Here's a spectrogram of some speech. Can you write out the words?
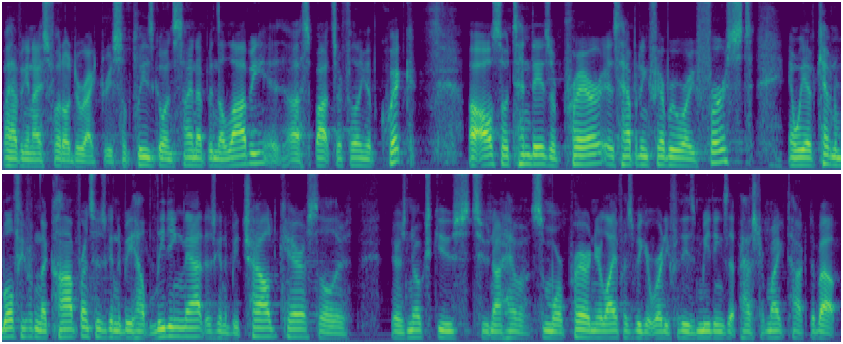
by having a nice photo directory. So please go and sign up in the lobby. Uh, spots are filling up quick. Uh, also, 10 Days of Prayer is happening February 1st, and we have Kevin Wolfie from the conference who's going to be help leading that. There's going to be childcare, so there's there's no excuse to not have some more prayer in your life as we get ready for these meetings that Pastor Mike talked about.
